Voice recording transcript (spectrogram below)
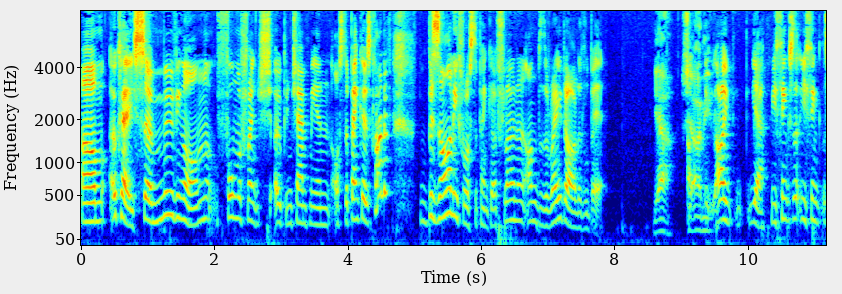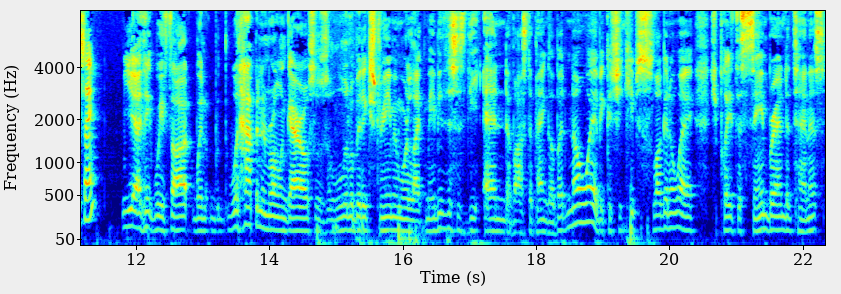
Um, okay, so moving on. Former French Open champion Ostapenko is kind of bizarrely for Ostapenko flown under the radar a little bit. Yeah, she, I mean, I yeah. You think so? You think the same? Yeah, I think we thought when what happened in Roland Garros was a little bit extreme, and we're like, maybe this is the end of Ostapenko, but no way because she keeps slugging away. She plays the same brand of tennis,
